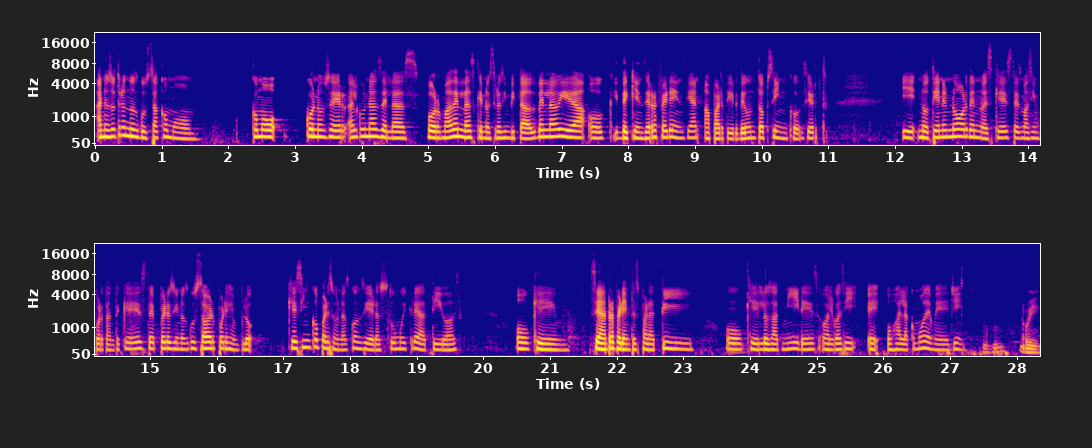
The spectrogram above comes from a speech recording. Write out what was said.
A nosotros nos gusta como, como conocer algunas de las formas en las que nuestros invitados ven la vida o de quién se referencian a partir de un top 5, ¿cierto? Y no tiene un orden, no es que este es más importante que este, pero sí nos gusta ver, por ejemplo, qué cinco personas consideras tú muy creativas o que sean referentes para ti o que los admires o algo así, eh, ojalá como de Medellín. Uy.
